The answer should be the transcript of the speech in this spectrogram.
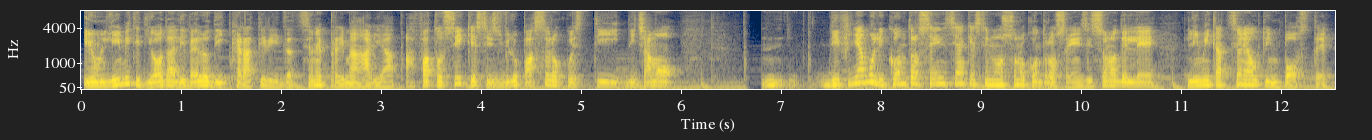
E un limite di Oda a livello di caratterizzazione primaria ha fatto sì che si sviluppassero questi, diciamo, definiamoli controsensi anche se non sono controsensi, sono delle limitazioni autoimposte.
